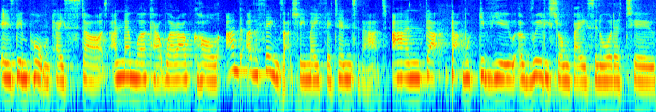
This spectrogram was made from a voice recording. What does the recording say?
is the important place to start, and then work out where alcohol and other things actually may fit into that, and that that will give you a really strong base in order to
